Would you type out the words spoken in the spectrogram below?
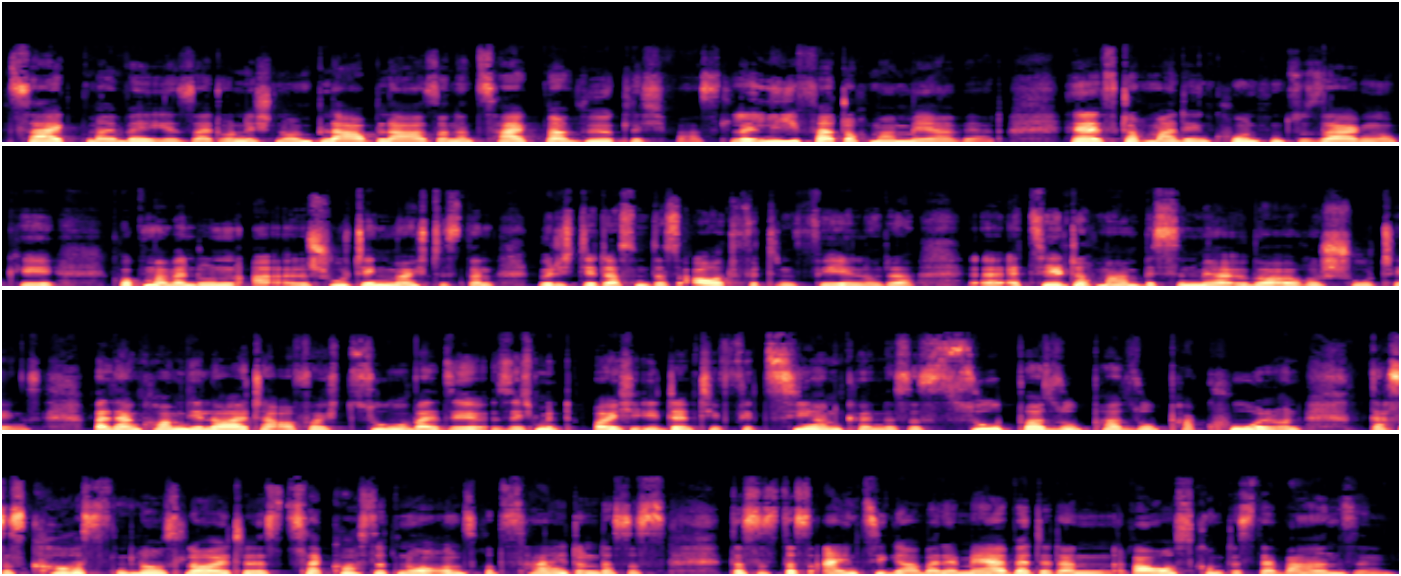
Zeigt mal, wer ihr seid und nicht nur ein Blabla, sondern zeigt mal wirklich was. Liefert doch mal Mehrwert. Helft doch mal den Kunden zu sagen, okay, guck mal, wenn du ein äh, Shooting möchtest, dann würde ich dir das und das Outfit empfehlen oder äh, erzählt doch mal ein bisschen mehr über eure Shootings, weil dann kommen die Leute auf euch zu, weil sie sich mit euch identifizieren können. Das ist super, super, super cool und das ist kostenlos, Leute. Es kostet nur unsere Zeit und das ist, das ist das Einzige, aber der Mehrwert, der dann rauskommt, ist der Wahnsinn.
